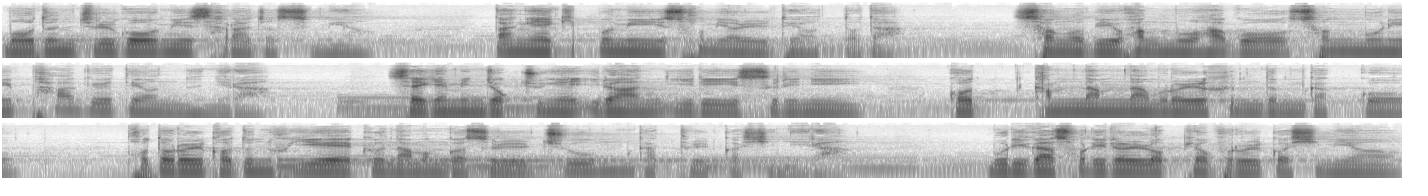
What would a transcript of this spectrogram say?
모든 즐거움이 사라졌으며 땅의 기쁨이 소멸되었도다. 성읍이 황무하고 성문이 파괴되었느니라. 세계 민족 중에 이러한 일이 있으리니 곧 감람나무를 흔듦 같고 포도를 거둔 후에 그 남은 것을 주움 같을 것이니라. 무리가 소리를 높여 부를 것이며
